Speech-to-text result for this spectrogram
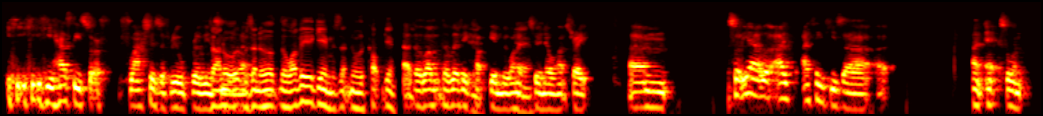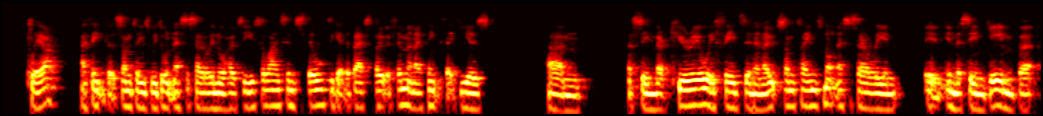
he, he he has these sort of flashes of real brilliance. I know in it the- was in the, the Livy game, was it? No, the cup game. uh, the the Livy Yeah. Cup game. We won Yeah. it two 0 That's right. Um, so yeah, look, I I think he's a, a an excellent player. I think that sometimes we don't necessarily know how to utilize him still to get the best out of him, and I think that he is, um, I say, mercurial. He fades in and out sometimes, not necessarily in in, in the same game, but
